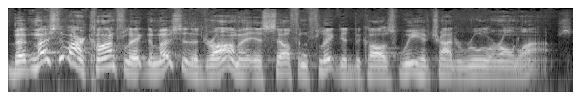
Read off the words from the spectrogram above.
But most of our conflict and most of the drama is self inflicted because we have tried to rule our own lives.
